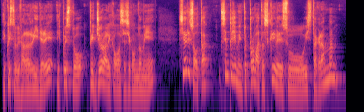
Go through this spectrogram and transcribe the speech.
E questo vi farà ridere e questo peggiora le cose secondo me si è risolta semplicemente ho provato a scrivere su Instagram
